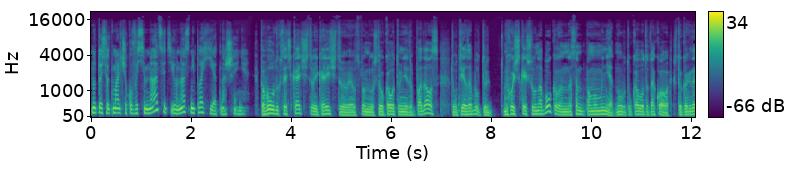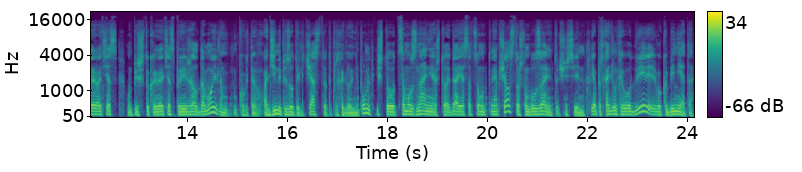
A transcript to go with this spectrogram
Ну, то есть вот мальчику 18, и у нас неплохие отношения. По поводу, кстати, качества и количества, я вспомнил, что у кого-то мне это попадалось, то вот я забыл, то ли хочется сказать, что у Набокова, но на самом деле, по-моему, нет. Ну, вот у кого-то такого, что когда отец, он пишет, что когда отец приезжал домой, там какой-то один эпизод или часто это происходило, не помню, и что вот само знание, что, да, я с отцом вот не общался, потому что он был занят очень сильно. Я подходил к его двери, его кабинета.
